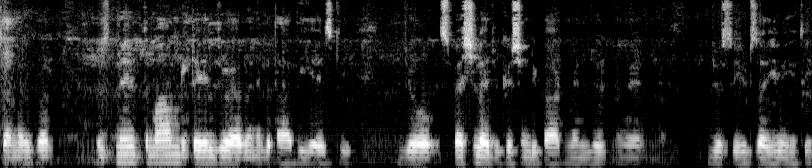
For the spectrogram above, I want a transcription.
चैनल पर। उसमें तमाम डिटेल जो है मैंने बता दी है इसकी। जो स्पेशल एजुकेशन डिपार्टमेंट जो जो सीट्स आई हुई थी,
